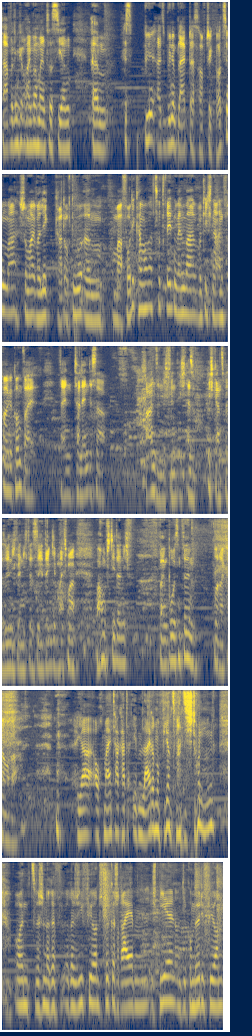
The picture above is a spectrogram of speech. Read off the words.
Da würde mich auch einfach mal interessieren, ähm, ist Bühne, also Bühne bleibt das Hauptstück trotzdem mal schon mal überlegt, gerade auch du, ähm, mal vor die Kamera zu treten, wenn mal wirklich eine Anfrage kommt, weil dein Talent ist ja wahnsinnig, finde ich. Also ich ganz persönlich, wenn ich das sehe, denke ich manchmal, warum steht er nicht beim großen Film vor der Kamera? ja, auch mein Tag hat eben leider nur 24 Stunden und zwischen Re Regie führen, Stücke schreiben, spielen und die Komödie führen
